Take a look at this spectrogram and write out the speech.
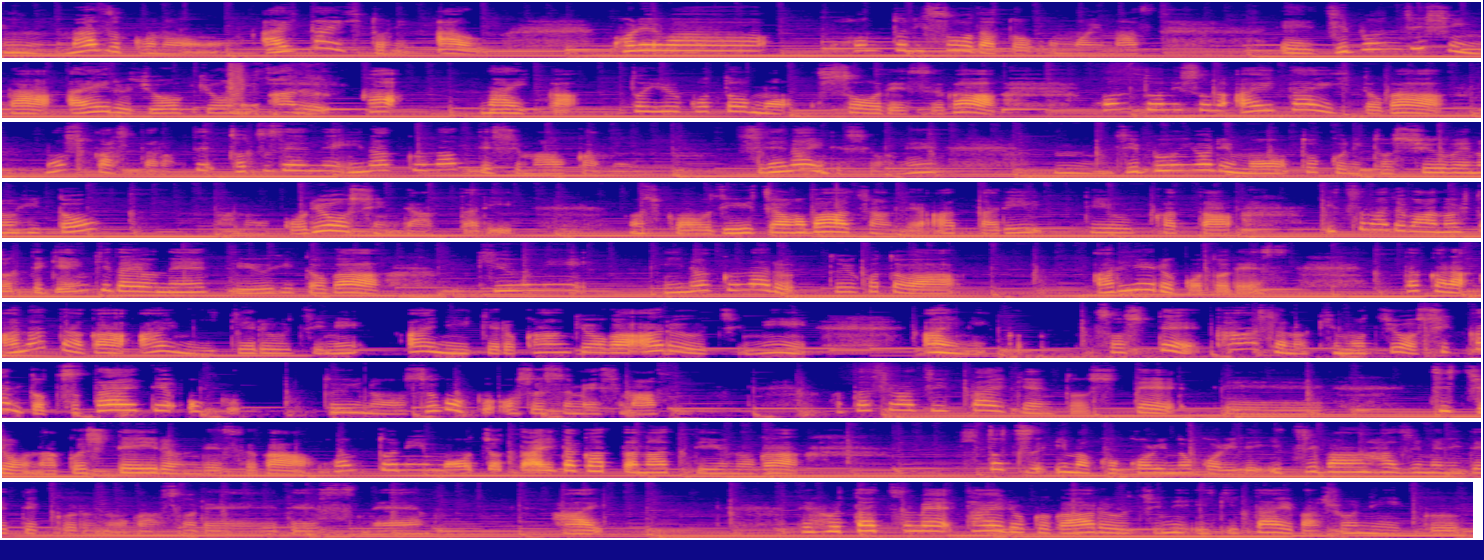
うん、まずこの会いたい人に会う。これは本当にそうだと思います、えー、自分自身が会える状況にあるかないかということもそうですが本当にその会いたい人がもしかしたらで突然ねいなくなってしまうかもしれないんですよね、自分よりも特に年上の人あのご両親であったりもしくはおじいちゃんおばあちゃんであったりっていう方いつまでもあの人って元気だよねっていう人が急にいなくなるということはあり得ることですだからあなたが会いに行けるうちに会いに行ける環境があるうちに会いに行くそして感謝の気持ちをしっかりと伝えておくというのをすごくお勧めします。私は実体験として、えー、父を亡くしているんですが、本当にもうちょっと会いたかったなっていうのが、一つ今心残りで一番初めに出てくるのがそれですね。はい。で、二つ目、体力があるうちに行きたい場所に行く。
